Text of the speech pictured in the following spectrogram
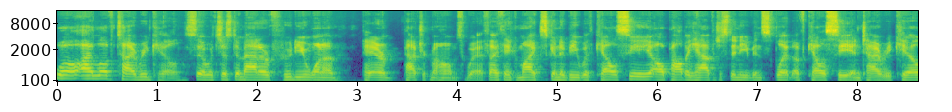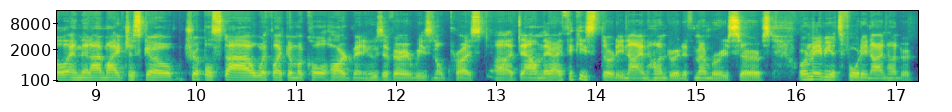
Well, I love Tyreek Hill. So it's just a matter of who do you want to pair Patrick Mahomes with. I think Mike's going to be with Kelce. I'll probably have just an even split of Kelce and Tyreek Hill. And then I might just go triple style with like a Mecole Hardman, who's a very reasonable price uh, down there. I think he's 3,900 if memory serves, or maybe it's 4,900.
